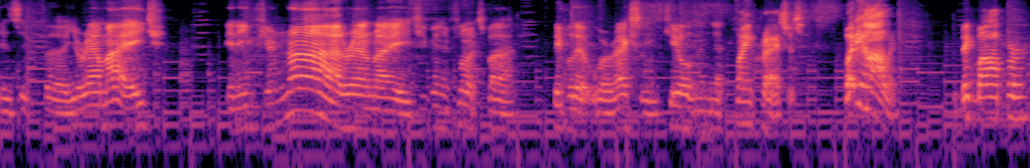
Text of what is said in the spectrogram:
As if uh, you're around my age, and even if you're not around my age, you've been influenced by people that were actually killed in that plane crashes. Buddy Holly, the Big Bopper,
